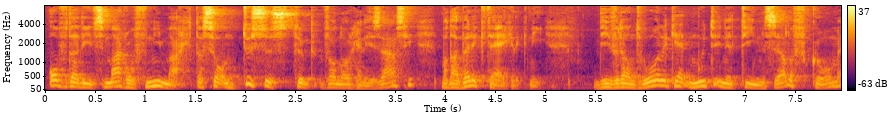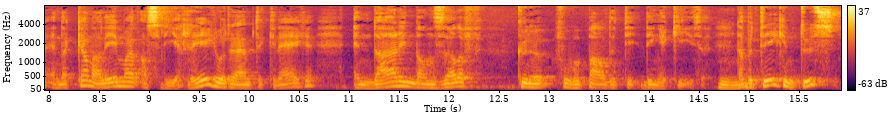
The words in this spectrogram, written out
of dat iets mag of niet mag. Dat is zo'n tussenstuk van organisatie, maar dat werkt eigenlijk niet. Die verantwoordelijkheid moet in het team zelf komen en dat kan alleen maar als ze die regelruimte krijgen en daarin dan zelf kunnen voor bepaalde dingen kiezen. Hmm. Dat betekent dus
